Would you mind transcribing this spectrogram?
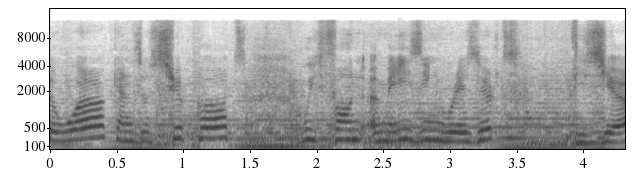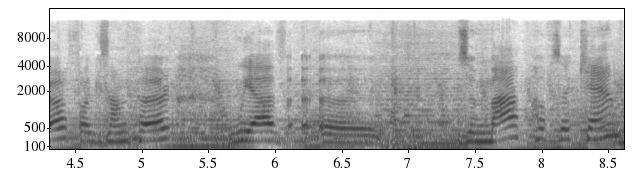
the work and the support, we found amazing results. This year, for example, we have uh, the map of the camp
